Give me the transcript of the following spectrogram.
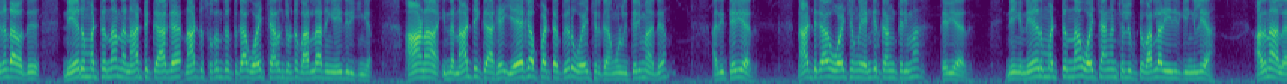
இரண்டாவது நேரு மட்டும்தான் அந்த நாட்டுக்காக நாட்டு சுதந்திரத்துக்காக உழைச்சாருன்னு சொல்லிட்டு வரலாறு நீங்கள் எழுதியிருக்கீங்க. ஆனால் இந்த நாட்டுக்காக ஏகப்பட்ட பேர் உழைச்சிருக்காங்க. உங்களுக்கு தெரியுமா அது? அது தெரியாது. நாட்டுக்காக உழைச்சவங்க எங்கே இருக்காங்க தெரியுமா? தெரியாது. நீங்கள் நேரு மட்டும்தான் உழைச்சாங்கன்னு சொல்லிவிட்டு வரலாறு எழுதியிருக்கீங்க இல்லையா? அதனால்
